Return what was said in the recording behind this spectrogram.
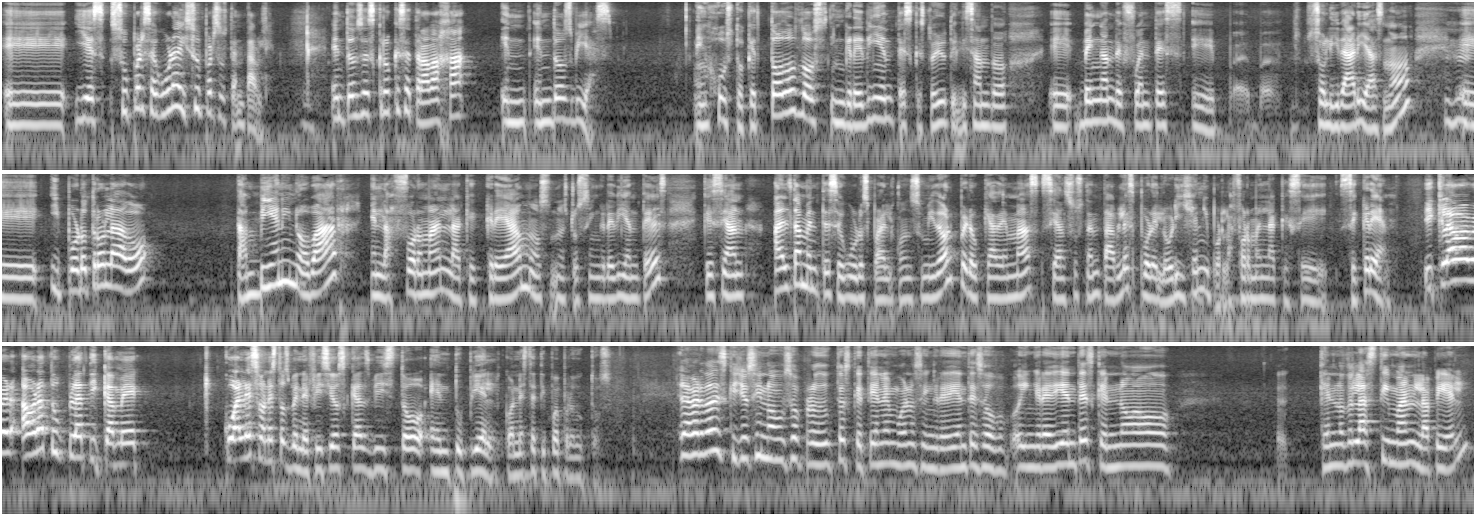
eh, y es súper segura y súper sustentable. Entonces creo que se trabaja en, en dos vías en justo que todos los ingredientes que estoy utilizando eh, vengan de fuentes eh, solidarias, ¿no? Eh, y por otro lado, también innovar en la forma en la que creamos nuestros ingredientes, que sean altamente seguros para el consumidor, pero que además sean sustentables por el origen y por la forma en la que se, se crean. Y Clau, a ver, ahora tú platícame, ¿cuáles son estos beneficios que has visto en tu piel con este tipo de productos? La verdad es que yo sí no uso productos que tienen buenos ingredientes o, ingredientes que no que no lastiman la piel.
